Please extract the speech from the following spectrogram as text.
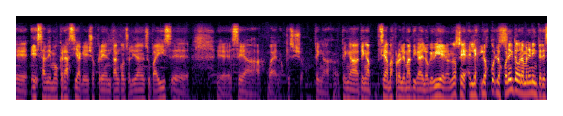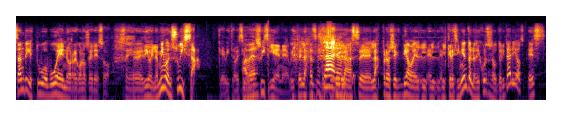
eh, esa democracia que ellos creen tan consolidada en su país eh, eh, sea, bueno, qué sé yo, tenga, tenga, tenga, sea más problemática de lo que vieron. No sé, les- los, co- los conecta de una manera interesante y estuvo bueno reconocer eso. Sí. Digo, y lo mismo en Suiza. Que, viste, A bueno, ver. Suiza tiene, viste, las, Claro. las, eh, las digamos, el, el- el crecimiento de los discursos autoritarios es,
